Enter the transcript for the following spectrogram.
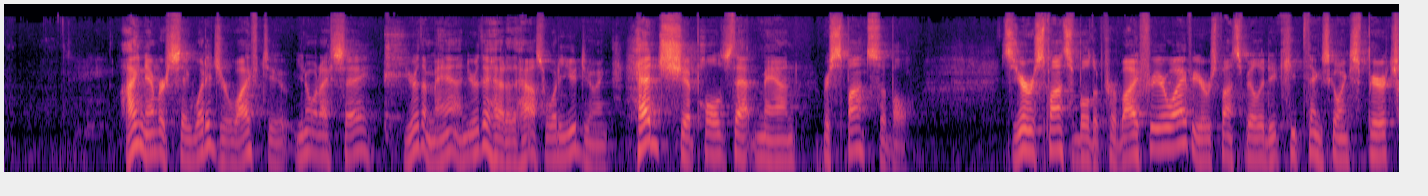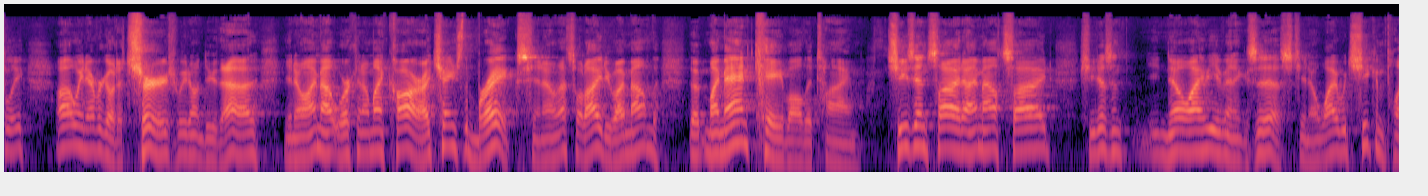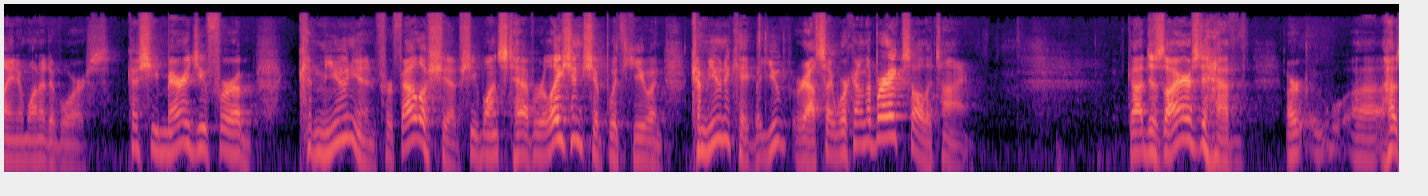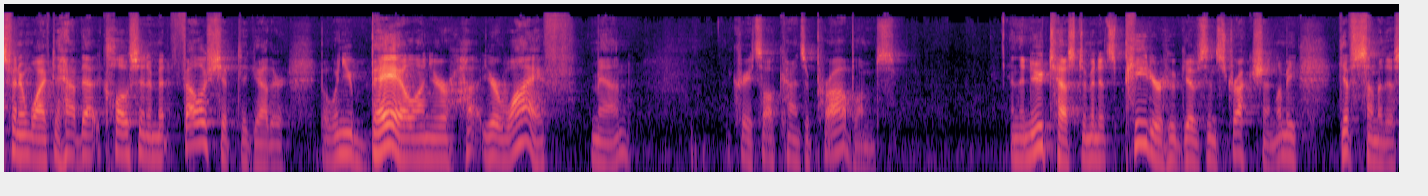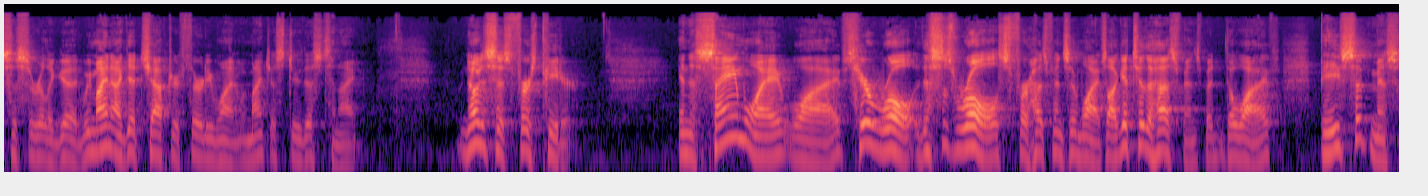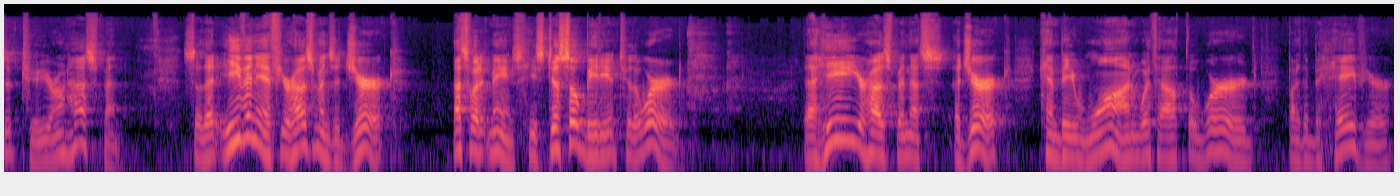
I never say, What did your wife do? You know what I say? You're the man. You're the head of the house. What are you doing? Headship holds that man responsible. It's your responsibility to provide for your wife, your responsibility to keep things going spiritually. Oh, we never go to church. We don't do that. You know, I'm out working on my car. I change the brakes. You know, that's what I do. I'm out in the, the, my man cave all the time. She's inside. I'm outside. She doesn't know I even exist. You know, why would she complain and want a divorce? Because she married you for a communion, for fellowship. She wants to have a relationship with you and communicate, but you are outside working on the brakes all the time. God desires to have or uh, husband and wife to have that close, intimate fellowship together. But when you bail on your, your wife, men, it creates all kinds of problems. In the New Testament, it's Peter who gives instruction. Let me give some of this. This is really good. We might not get chapter 31. We might just do this tonight. Notice this, 1 Peter. In the same way, wives, here role, this is roles for husbands and wives. I'll get to the husbands, but the wife, be submissive to your own husband. So that even if your husband's a jerk, that's what it means. He's disobedient to the word. That he, your husband, that's a jerk, can be won without the word by the behavior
